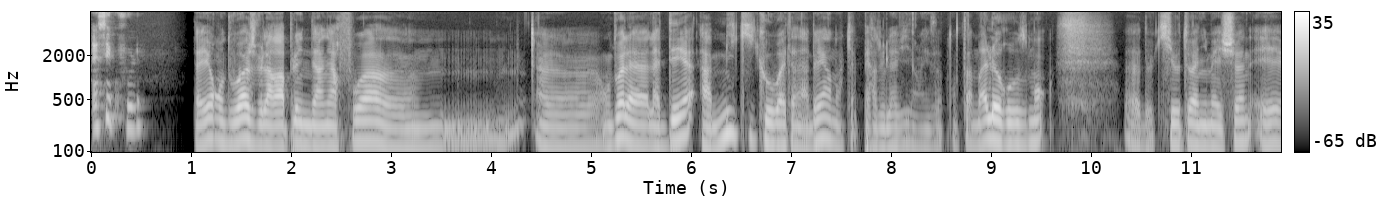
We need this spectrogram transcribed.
assez cool. D'ailleurs, on doit, je vais la rappeler une dernière fois, euh, euh, on doit la, la DA à Mikiko Watanabe, hein, donc qui a perdu la vie dans les attentats malheureusement euh, de Kyoto Animation et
